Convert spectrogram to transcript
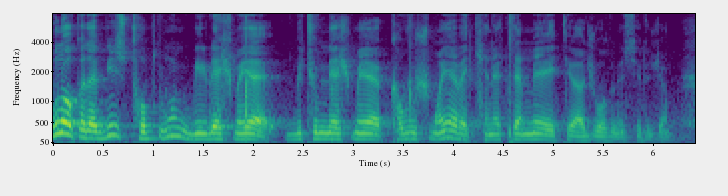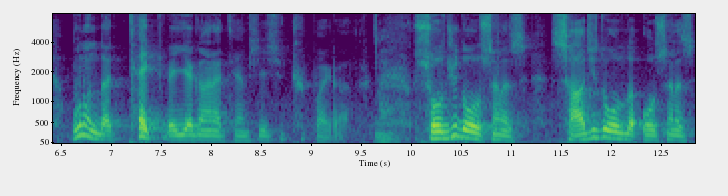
Bu noktada biz toplumun birleşmeye, bütünleşmeye, kavuşmaya ve kenetlenmeye ihtiyacı olduğunu hissedeceğim. Bunun da tek ve yegane temsilcisi Türk bayrağıdır. Solcu da olsanız, sağcı da ol- olsanız,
